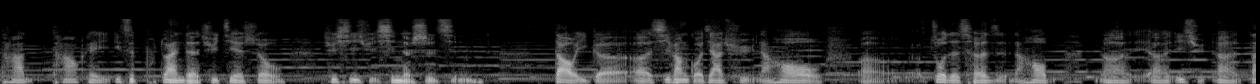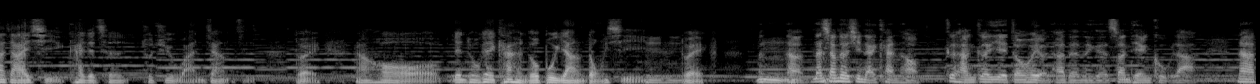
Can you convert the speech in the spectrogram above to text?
它它可以一直不断的去接受、去吸取新的事情，到一个呃西方国家去，然后呃坐着车子，然后。呃呃，一起呃，大家一起开着车出去玩这样子，对，然后沿途可以看很多不一样的东西，嗯对，嗯，那那相对性来看哈，各行各业都会有它的那个酸甜苦辣。那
